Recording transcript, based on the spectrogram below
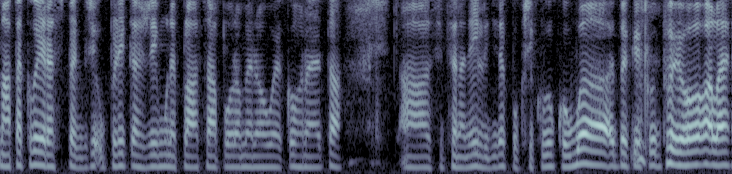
má takový respekt, že úplně každý mu neplácá po ramenou jako hned a, a sice na něj lidi tak pokřikují kouba, tak jako to jo, ale,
